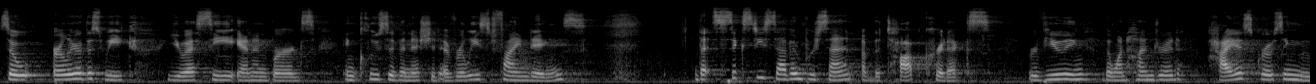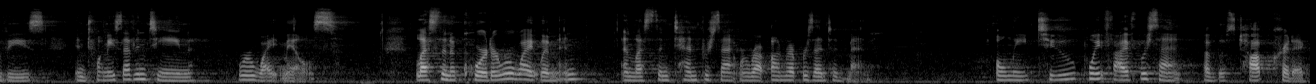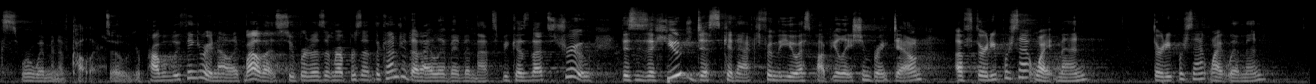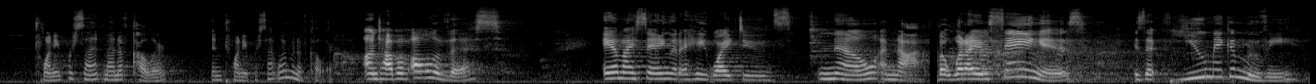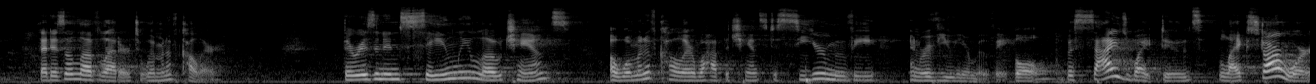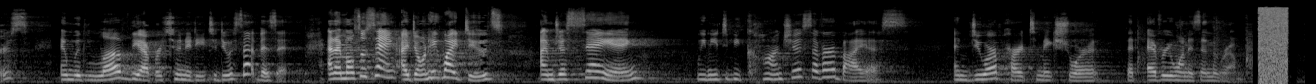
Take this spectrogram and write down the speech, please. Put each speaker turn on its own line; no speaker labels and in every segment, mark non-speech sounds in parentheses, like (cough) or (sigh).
So, earlier this week, USC Annenberg's Inclusive Initiative released findings that 67% of the top critics reviewing the 100 highest grossing movies in 2017 were white males. Less than a quarter were white women, and less than 10% were unrepresented men. Only 2.5% of those top critics were women of color. So you're probably thinking right now, like, wow, that super doesn't represent the country that I live in, and that's because that's true. This is a huge disconnect from the US population breakdown of 30% white men, 30% white women, 20% men of color, and 20% women of color. On top of all of this, am I saying that I hate white dudes? No, I'm not. But what I am saying is, is that if you make a movie that is a love letter to women of color, there is an insanely low chance a woman of color will have the chance to see your movie and review your movie. Besides white dudes, like Star Wars, and would love the opportunity to do a set visit. And I'm also saying I don't hate white dudes. I'm just saying we need to be conscious of our bias and do our part to make sure that everyone is in the room.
